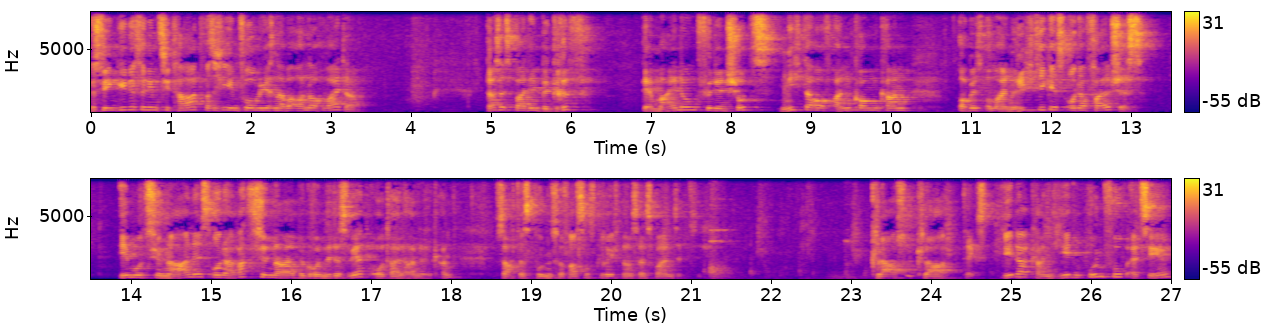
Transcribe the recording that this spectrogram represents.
Deswegen geht es in dem Zitat, was ich eben vorgelesen habe, auch noch weiter. Dass es bei dem Begriff der Meinung für den Schutz nicht darauf ankommen kann, ob es um ein richtiges oder falsches, emotionales oder rational begründetes Werturteil handeln kann, sagt das Bundesverfassungsgericht 1972. Klar, Klartext. Jeder kann jeden Unfug erzählen,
